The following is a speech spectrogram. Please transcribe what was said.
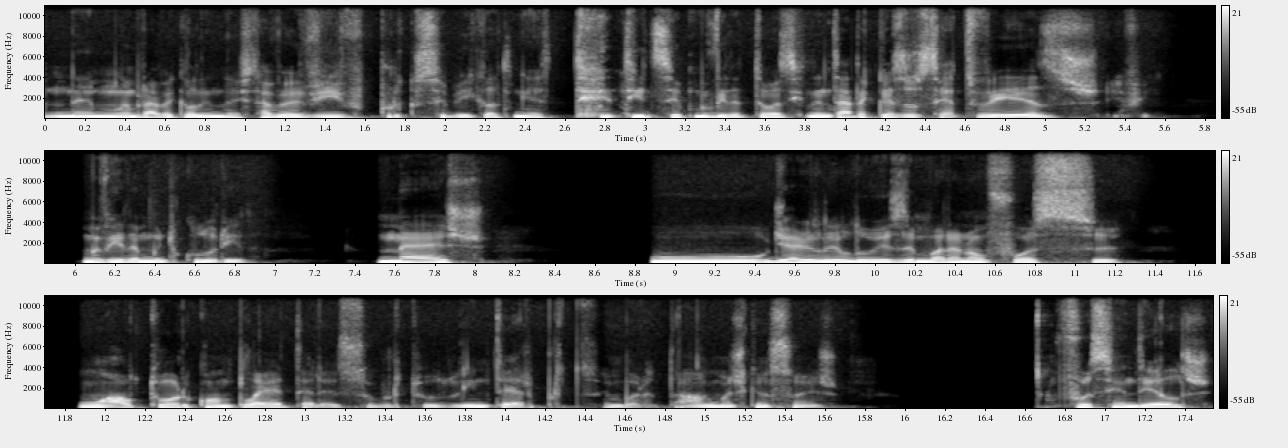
nem me lembrava que ele ainda estava vivo, porque sabia que ele tinha tido sempre uma vida tão acidentada, casou sete vezes, enfim, uma vida muito colorida. Mas o Jerry Lee Lewis, embora não fosse um autor completo, era sobretudo intérprete, embora algumas canções fossem deles.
